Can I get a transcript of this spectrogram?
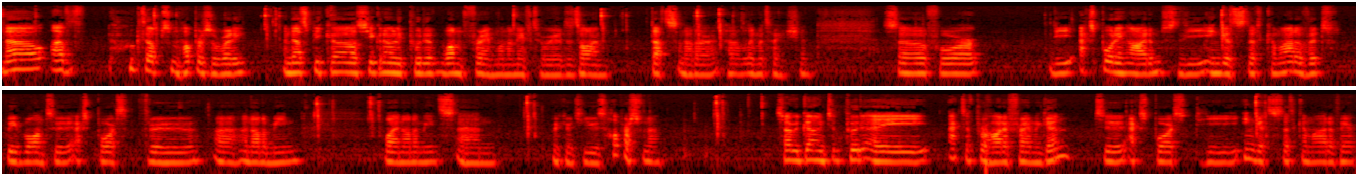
Now I've hooked up some hoppers already and that's because you can only put one frame on an inventory at a time. That's another uh, limitation. So for the exporting items, the ingots that come out of it, we want to export through uh, another mean, by another means, and we're going to use hoppers for now. So we're going to put a active provider frame again to export the ingots that come out of here.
